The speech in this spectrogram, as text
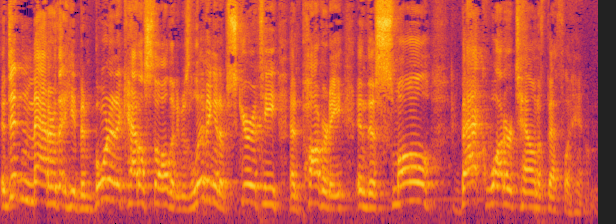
It didn't matter that he'd been born in a cattle stall, that he was living in obscurity and poverty in this small backwater town of Bethlehem.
